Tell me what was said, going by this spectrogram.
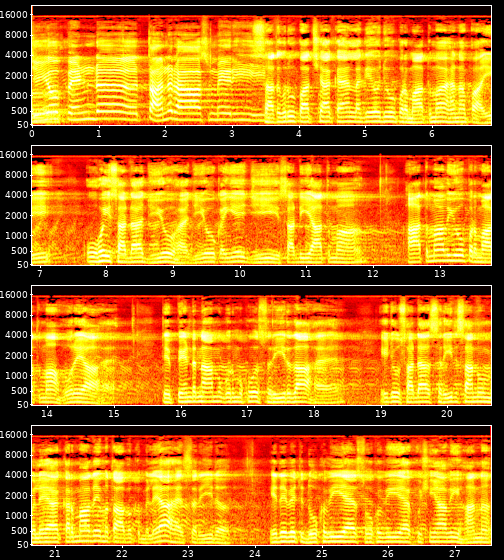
ਜਿਉ ਪਿੰਡ ਧਨ ਰਾਸ ਮੇਰੀ। ਸਤਿਗੁਰੂ ਪਾਤਸ਼ਾਹ ਕਹਿਣ ਲੱਗੇ ਉਹ ਜੋ ਪਰਮਾਤਮਾ ਹੈ ਨਾ ਭਾਈ ਉਹੋ ਹੀ ਸਾਡਾ ਜੀਉ ਹੈ। ਜੀਉ ਕਹੀਏ ਜੀ ਸਾਡੀ ਆਤਮਾ। ਆਤਮਾ ਵੀ ਉਹ ਪਰਮਾਤਮਾ ਹੋ ਰਿਹਾ ਹੈ ਤੇ ਪਿੰਡ ਨਾਮ ਗੁਰਮੁਖੋ ਸਰੀਰ ਦਾ ਹੈ। ਇਹ ਜੋ ਸਾਡਾ ਸਰੀਰ ਸਾਨੂੰ ਮਿਲਿਆ ਕਰਮਾਂ ਦੇ ਮੁਤਾਬਕ ਮਿਲਿਆ ਹੈ ਸਰੀਰ। ਇਹਦੇ ਵਿੱਚ ਦੁੱਖ ਵੀ ਹੈ, ਸੁੱਖ ਵੀ ਹੈ, ਖੁਸ਼ੀਆਂ ਵੀ ਹਨ,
